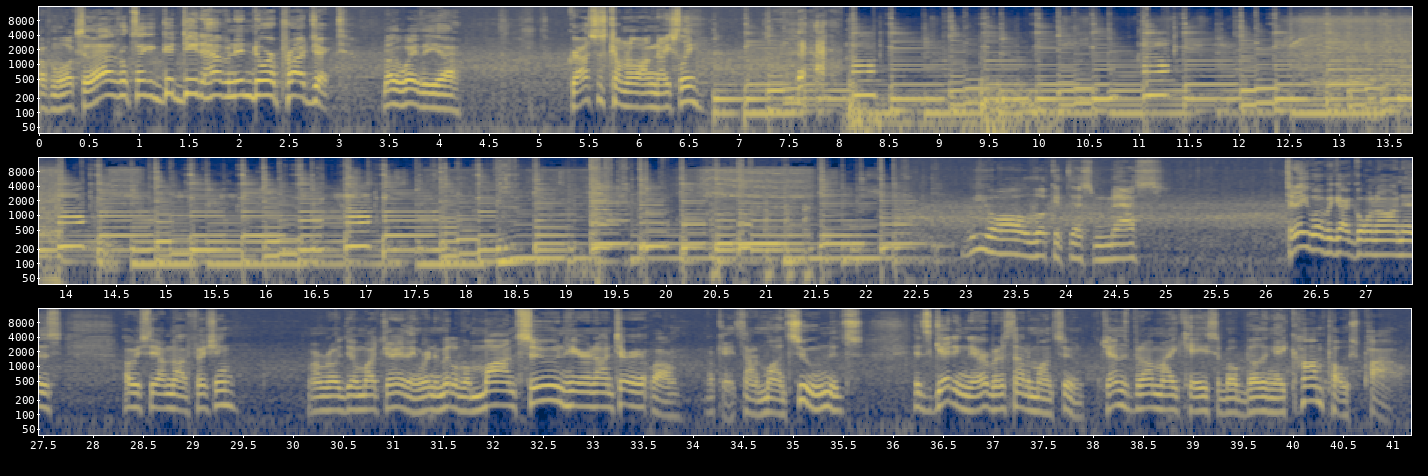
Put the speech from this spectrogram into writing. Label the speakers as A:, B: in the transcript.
A: Well, from the looks of that, it looks like a good day to have an indoor project. By the way, the uh, grass is coming along nicely. we all look at this mess. Today what we got going on is, obviously I'm not fishing. I'm really doing much anything. We're in the middle of a monsoon here in Ontario. Well, okay, it's not a monsoon. It's it's getting there, but it's not a monsoon. Jenn's been on my case about building a compost pile.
